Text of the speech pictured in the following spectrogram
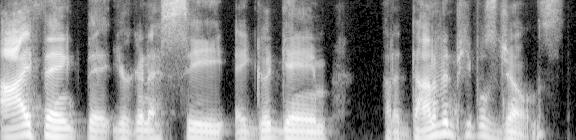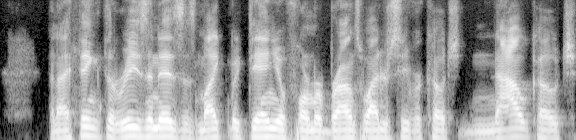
I think that you're going to see a good game out of Donovan Peoples Jones. And I think the reason is, is Mike McDaniel, former Browns wide receiver coach, now coach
